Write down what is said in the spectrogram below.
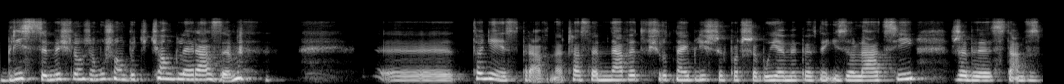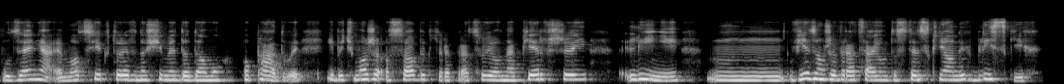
bliscy myślą, że muszą być ciągle razem. E, to nie jest prawda. Czasem nawet wśród najbliższych potrzebujemy pewnej izolacji, żeby stan wzbudzenia, emocje, które wnosimy do domu, opadły. I być może osoby, które pracują na pierwszej linii, mm, wiedzą, że wracają do stęsknionych bliskich,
